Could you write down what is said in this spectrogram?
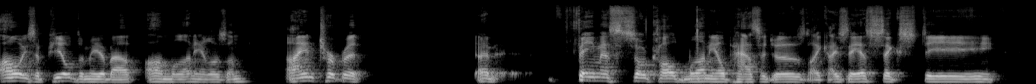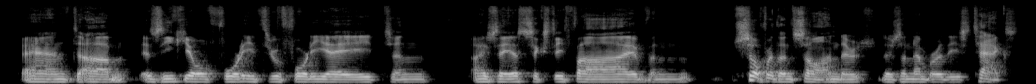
always appealed to me about amillennialism. I interpret uh, famous so-called millennial passages like Isaiah 60 and um, Ezekiel 40 through 48 and Isaiah 65 and so forth and so on. There's there's a number of these texts.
